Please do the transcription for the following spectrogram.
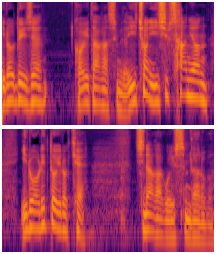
1월도 이제 거의 다 갔습니다. 2024년 1월이 또 이렇게 지나가고 있습니다, 여러분.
